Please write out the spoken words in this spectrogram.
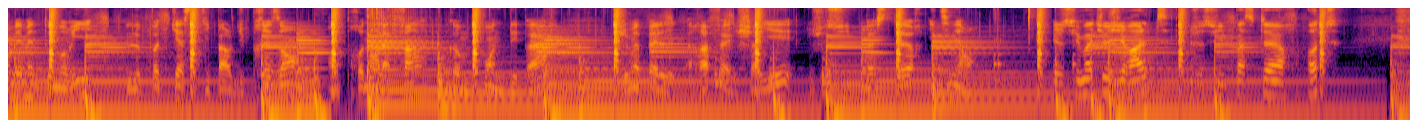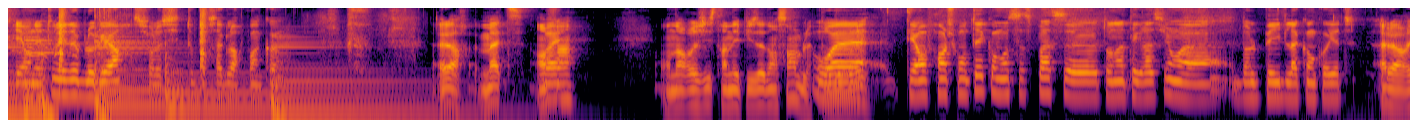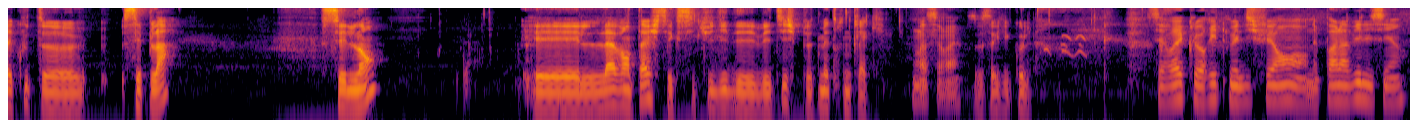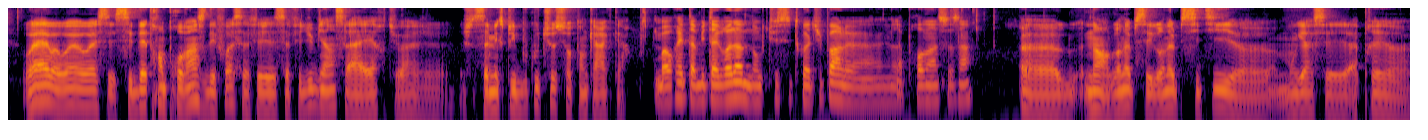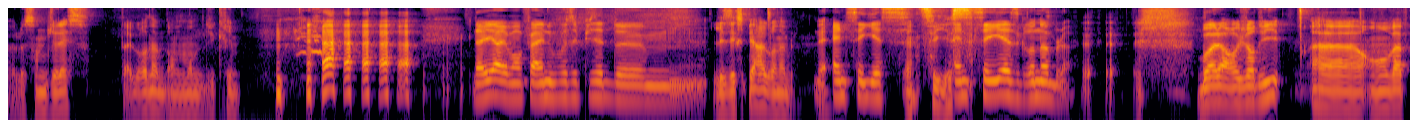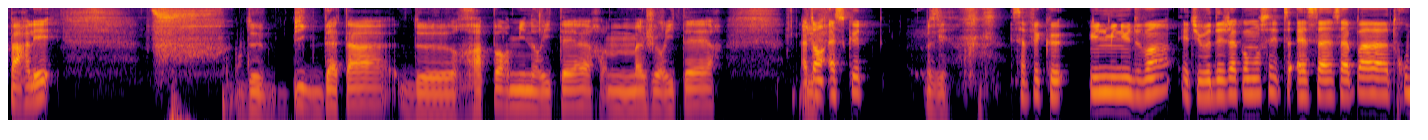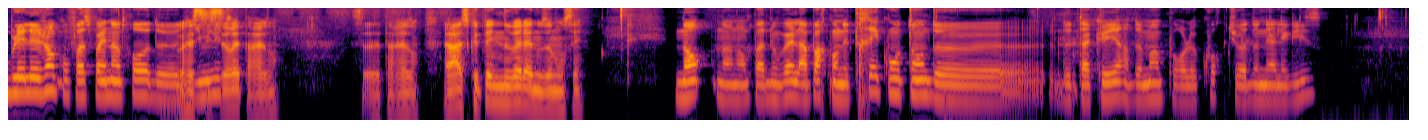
dans Memento Mori, le podcast qui parle du présent en prenant la fin comme point de départ. Je m'appelle Raphaël Charrier, je suis pasteur itinérant. Et je suis Mathieu Giralt, je suis pasteur hôte et on est tous les deux blogueurs sur le site toutpoursagloire.com. Alors, Matt, enfin, on enregistre un épisode ensemble pour Ouais, t'es en Franche-Comté, comment ça se passe euh, ton intégration euh, dans le pays de la cancoyote? Alors, écoute, euh, c'est plat, c'est lent, et l'avantage, c'est que si tu dis des bêtises, je peux te mettre une claque. Ouais, c'est vrai. C'est ça qui est cool. C'est vrai que le rythme est différent, on n'est pas à la ville ici. Hein. Ouais, ouais, ouais, ouais. C'est, c'est d'être en province, des fois, ça fait, ça fait du bien, ça aère, tu vois. Je- ça m'explique beaucoup de choses sur ton caractère. Bon après t'habites à Grenoble, donc tu sais de quoi tu parles, euh, la province, ça? Euh, non, Grenoble, c'est Grenoble City, euh, mon gars, c'est après euh, Los Angeles. T'as Grenoble dans le monde du crime. D'ailleurs, ils vont faire un nouveau épisode de, hum, Les experts à Grenoble. de NCIS. NCIS. NCIS Grenoble. Bon, alors aujourd'hui, euh, on va parler de big data, de rapports minoritaires, majoritaires. du- Attends, est-ce que Vas-y. ça fait que 1 minute 20 et tu veux déjà commencer? Eh, Ça ça a pas troublé les gens qu'on fasse pas une intro de Ouais, 10 c'est, minutes? c'est vrai, t'as raison. T'as raison. Alors, est-ce que t'as une nouvelle à nous annoncer? Non, non, non, pas de nouvelles. À part qu'on est très content de, de t'accueillir demain pour le cours que tu vas donner à l'église.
